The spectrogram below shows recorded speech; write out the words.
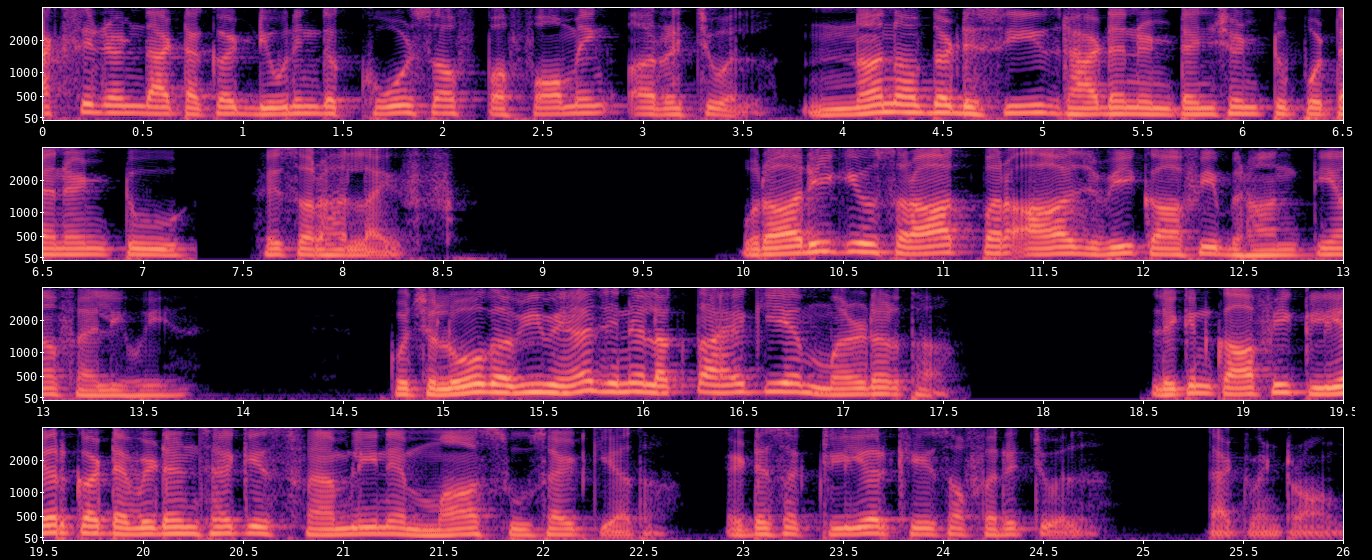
accident that occurred during the course of performing a ritual none of the deceased had an intention to put an end to his or her life उरारी की उस रात पर आज भी काफ़ी भ्रांतियाँ फैली हुई हैं। कुछ लोग अभी भी हैं जिन्हें लगता है कि यह मर्डर था। लेकिन काफ़ी क्लियर कट एविडेंस है कि इस फैमिली ने मास सुसाइड किया था। It is a clear case of ritual that went wrong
